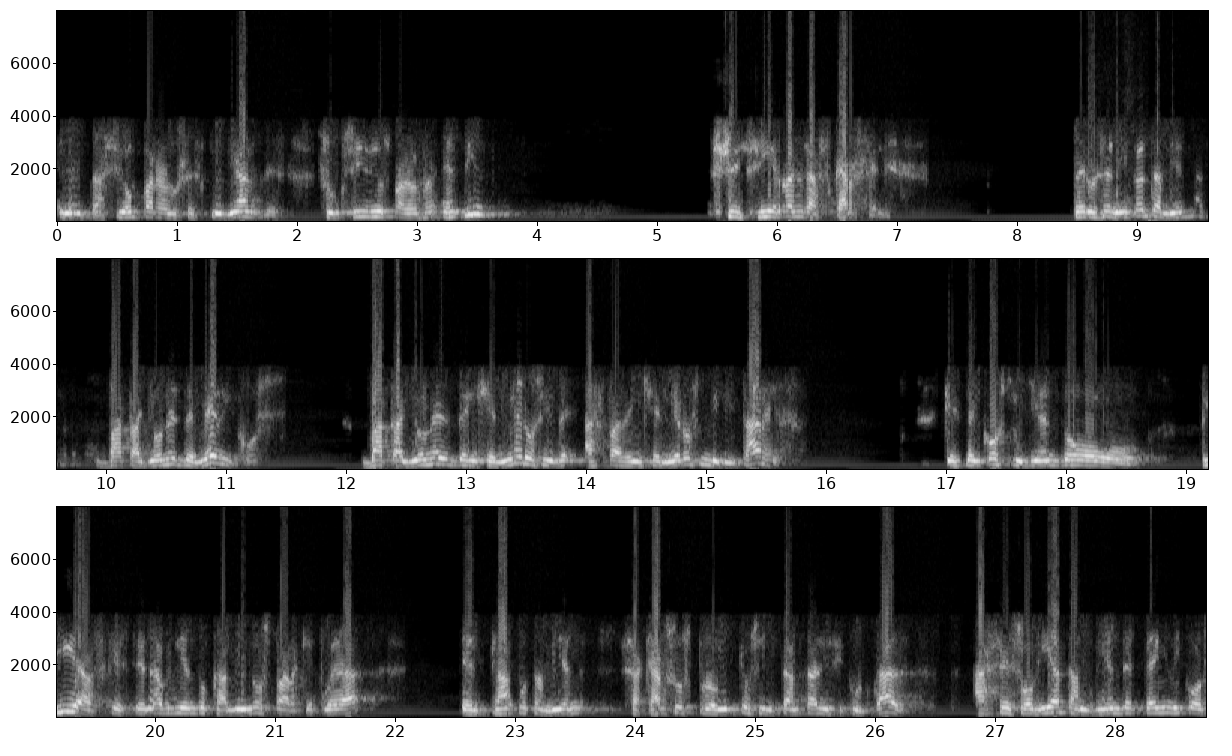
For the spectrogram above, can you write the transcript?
alimentación para los estudiantes, subsidios para los... En fin, se cierran las cárceles. Pero se necesitan también batallones de médicos, batallones de ingenieros y de, hasta de ingenieros militares que estén construyendo vías, que estén abriendo caminos para que pueda el campo también sacar sus productos sin tanta dificultad. Asesoría también de técnicos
